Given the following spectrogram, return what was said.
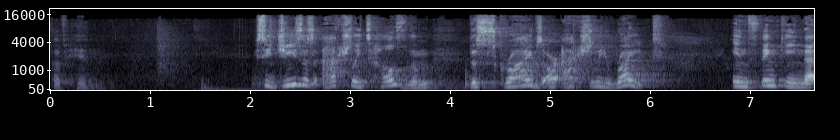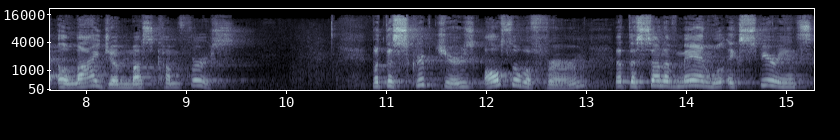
of him. See, Jesus actually tells them the scribes are actually right in thinking that Elijah must come first. But the scriptures also affirm that the Son of Man will experience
